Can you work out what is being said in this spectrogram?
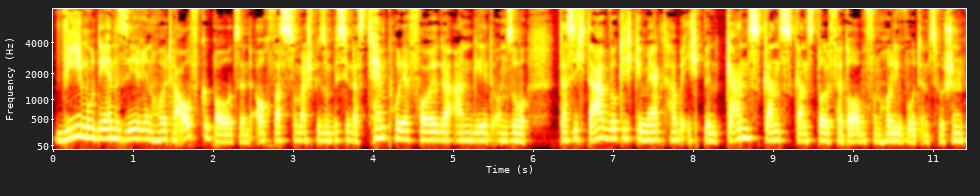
wie moderne Serien heute aufgebaut sind, auch was zum Beispiel so ein bisschen das Tempo der Folge angeht und so, dass ich da wirklich gemerkt habe, ich bin ganz, ganz, ganz doll verdorben von Hollywood inzwischen,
